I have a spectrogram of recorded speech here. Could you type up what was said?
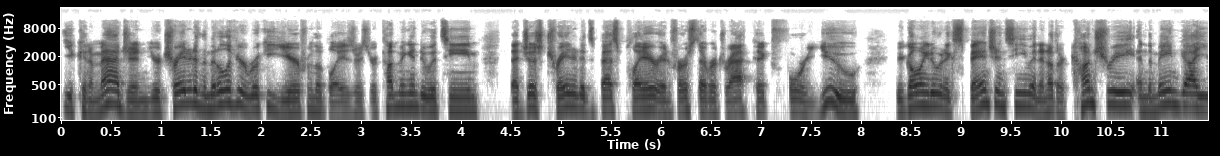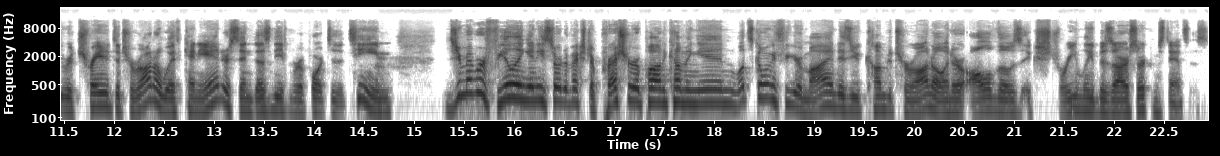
you can imagine. You're traded in the middle of your rookie year from the Blazers. You're coming into a team that just traded its best player and first ever draft pick for you. You're going to an expansion team in another country, and the main guy you were traded to Toronto with, Kenny Anderson, doesn't even report to the team. Do you remember feeling any sort of extra pressure upon coming in? What's going through your mind as you come to Toronto under all of those extremely bizarre circumstances?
